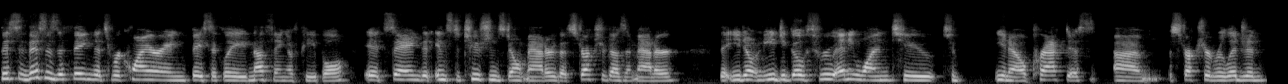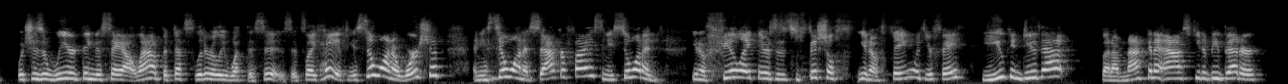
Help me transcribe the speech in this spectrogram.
this this is a thing that's requiring basically nothing of people. It's saying that institutions don't matter that structure doesn't matter that you don't need to go through anyone to to you know practice um, structured religion which is a weird thing to say out loud but that's literally what this is. It's like hey if you still want to worship and you still want to sacrifice and you still want to you know feel like there's this official you know thing with your faith you can do that but i'm not going to ask you to be better.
